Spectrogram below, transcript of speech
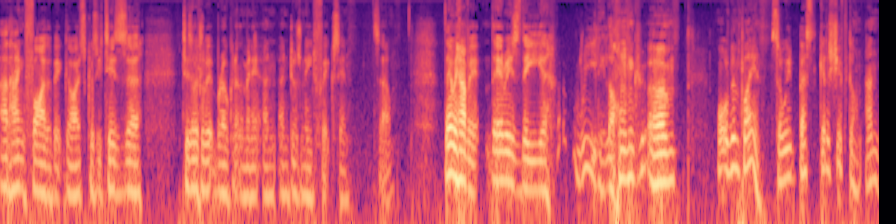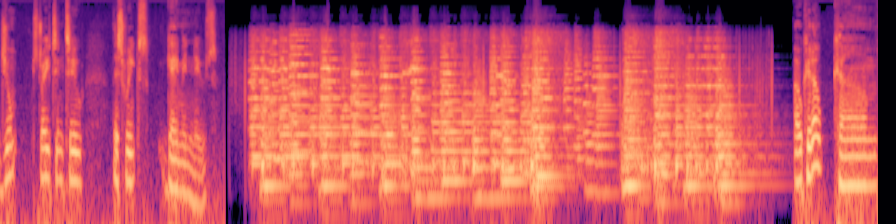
I'd hang five a bit, guys, because it is uh, it is a little bit broken at the minute and, and does need fixing. So there we have it. There is the uh, really long um, what we've been playing. So we best get a shift on and jump straight into this week's gaming news. Okie doke. Um,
